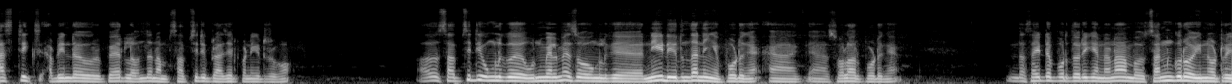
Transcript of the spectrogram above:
ஆஸ்டிக்ஸ் அப்படின்ற ஒரு பேரில் வந்து நம்ம சப்சிடி ப்ராஜெக்ட் பண்ணிகிட்டு இருக்கோம். அதாவது சப்சிடி உங்களுக்கு உண்மையிலுமே ஸோ உங்களுக்கு நீடு இருந்தால் நீங்கள் போடுங்க. சோலார் போடுங்க. இந்த சைட்டை பொறுத்த வரைக்கும் என்னென்னா நம்ம சன்குரோ இன்வெர்ட்ரு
